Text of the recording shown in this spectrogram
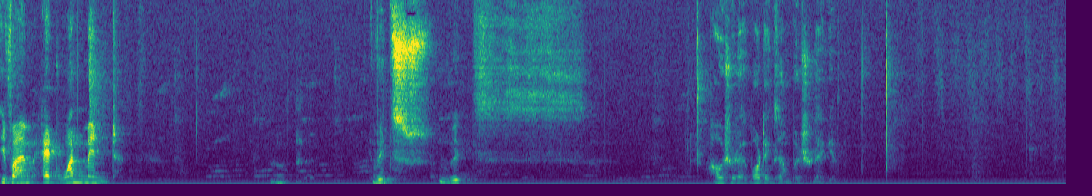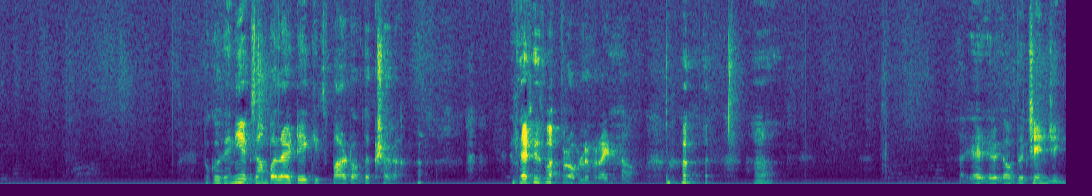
if I am at one ment with with how should I what example should I give? Because any example I take is part of the kshara. that is my problem right now. huh? Of the changing.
